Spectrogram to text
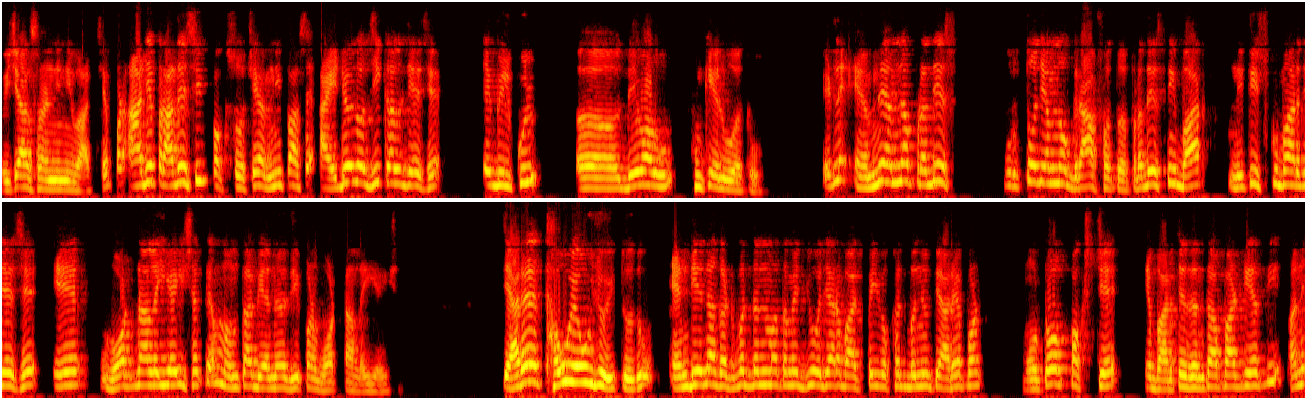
વિચારસરણીની વાત છે. પણ આ જે પ્રાદેશિક પક્ષો છે, એમની પાસે આઈડિયોલોજીકલ જે છે, એ બિલકુલ દેવાળું ફૂંકેલું હતું. એટલે એમને એમના પ્રદેશ પૂરતો જ એમનો ગ્રાફ હતો. પ્રદેશની બહાર નીતિશ કુમાર જે છે, એ વોટ ના લઈ આવી શકે, મમતા બેનર્જી પણ વોટ ના લઈ આવી શકે. ત્યારે થવું એવું જોઈતું હતું. એનડીએના ગઠબંધનમાં તમે જુઓ, જ્યારે વાજપેયી વખત બન્યું, ત્યારે પણ મોટો પક્ષ છે એ ભારતીય જનતા પાર્ટી હતી અને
